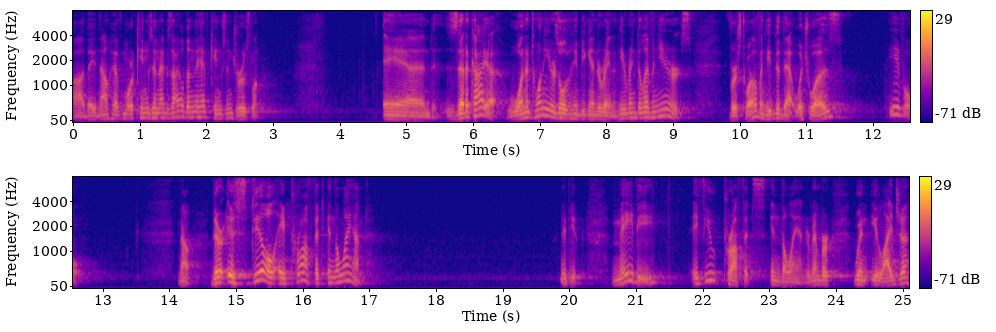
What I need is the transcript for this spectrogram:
Uh, they now have more kings in exile than they have kings in Jerusalem. And Zedekiah, one and twenty years old when he began to reign, and he reigned 11 years. Verse 12, and he did that which was evil. Now, there is still a prophet in the land. Maybe, maybe a few prophets in the land. Remember when Elijah,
